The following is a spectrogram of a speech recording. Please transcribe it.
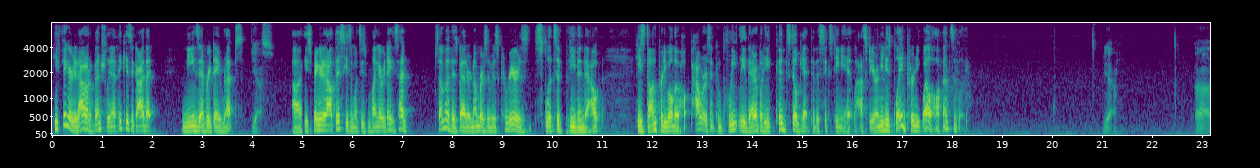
He figured it out eventually, and I think he's a guy that needs everyday reps. yes, Uh, he's figured it out this season once he's been playing every day. He's had some of his better numbers of his career. His splits have evened out. He's done pretty well. The power isn't completely there, but he could still get to the 16 he hit last year. I mean, he's played pretty well offensively. yeah. Uh,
